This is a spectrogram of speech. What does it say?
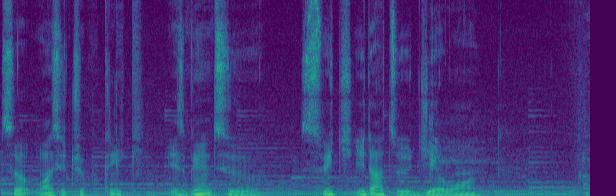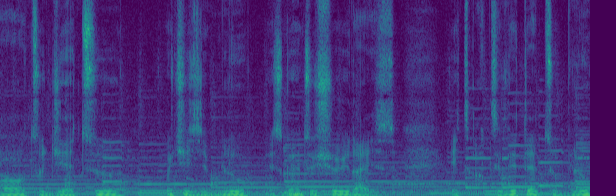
So once you triple click it's going to switch either to gear 1 or to gear 2 which is the blue. It's going to show you that it's, it's activated to blue.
